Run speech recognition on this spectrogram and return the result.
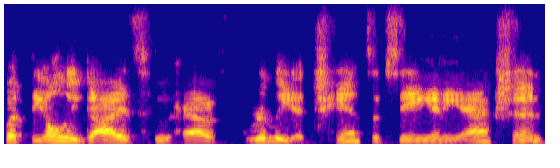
but the only guys who have really a chance of seeing any action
